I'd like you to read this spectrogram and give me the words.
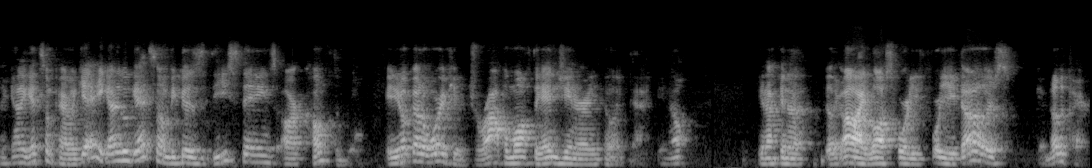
I gotta get some pair. I'm like, yeah, you gotta go get some because these things are comfortable. And you don't gotta worry if you drop them off the engine or anything like that. You know, you're not gonna be like, oh, I lost 40 48 dollars. Get another pair.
